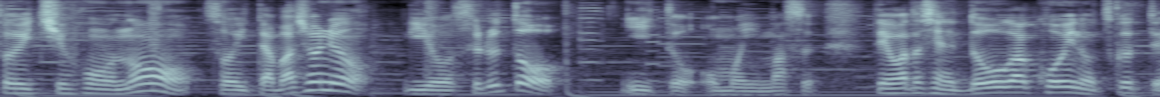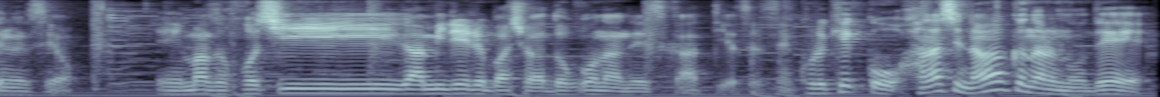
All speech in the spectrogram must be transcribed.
そういう地方のそういった場所に利用するといいと思います。で、私ね、動画こういうのを作ってるんですよ。えー、まず星が見れる場所はどこなんですかっていうやつですね。これ結構話長くなるので、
